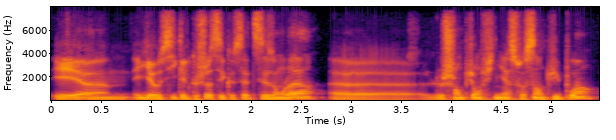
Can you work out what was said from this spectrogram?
Et il euh, y a aussi quelque chose, c'est que cette saison-là, euh, le champion finit à 68 points.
